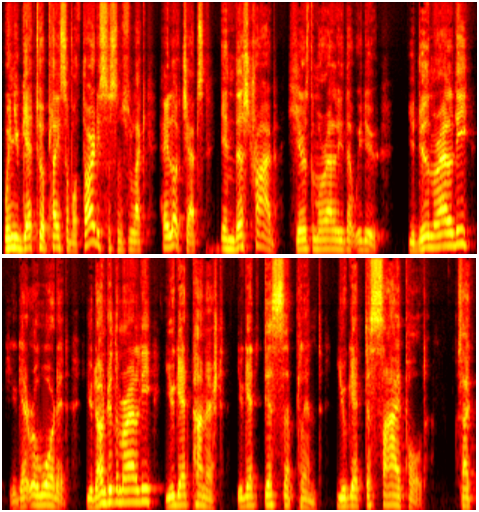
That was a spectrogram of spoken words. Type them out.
when you get to a place of authority systems, we're like, hey, look, chaps, in this tribe, here's the morality that we do. You do the morality, you get rewarded. You don't do the morality, you get punished. You get disciplined. You get discipled. It's like,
